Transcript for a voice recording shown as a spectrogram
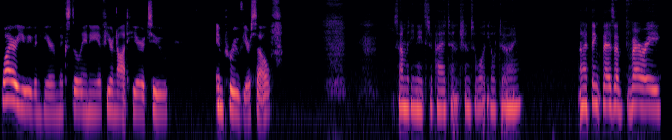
Why are you even here, Mx Delaney, if you're not here to improve yourself? Somebody needs to pay attention to what you're doing. And I think there's a very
